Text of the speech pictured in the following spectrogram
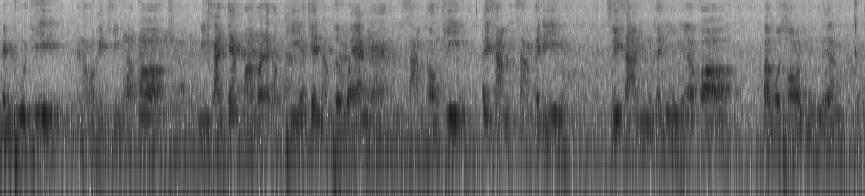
เป็นผู้ที่กระทำความผิดจริง แล้วก็มีการแจ้งความว่าหลายท้องที่อย่างเช่นอำเภอแว้งเนี่ยสามท้องที่ไอ้สามสามคดี สุริสารอีกหนึ่งคดี แล้วก็บางบัวทองอีกหนึ่งเรื่องครับ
